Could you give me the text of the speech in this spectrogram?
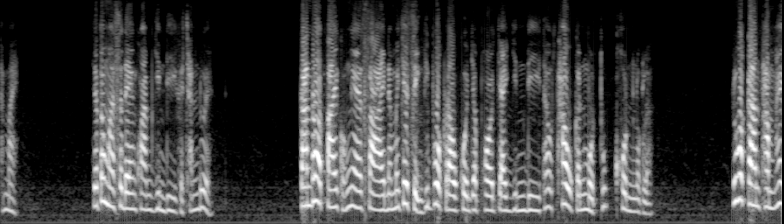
ทำไม จะต้องมาแสดงความยินดีกับฉันด้วย การรอดตายของแง่ทรายนะไม่ใช่สิ่งที่พวกเราควรจะพอใจยินดีเท่าๆกันหมดทุกคนหรอกเหรอหรือว่าการทำให้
